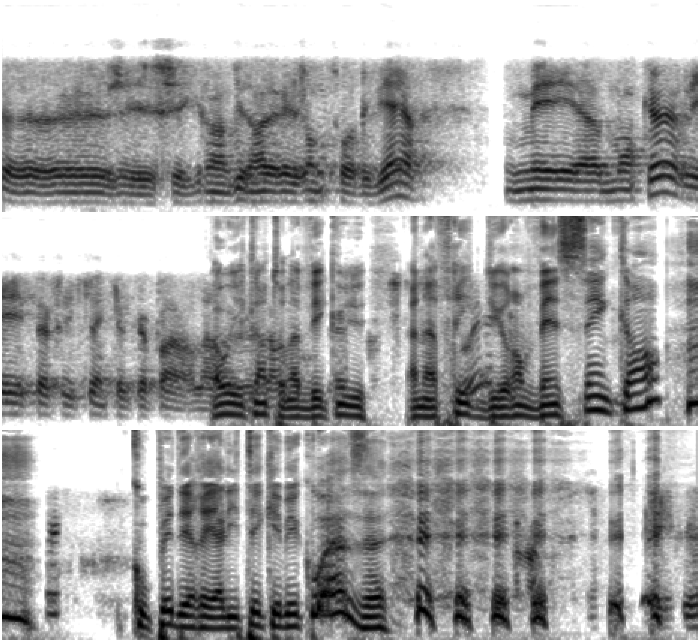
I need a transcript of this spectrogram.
euh, j'ai- j'ai grandi dans la région de Trois-Rivières, mais euh, mon cœur est africain quelque part. Là. Ah oui, quand on a vécu en Afrique Oui. durant 25 ans, coupé des réalités québécoises. Et puis,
